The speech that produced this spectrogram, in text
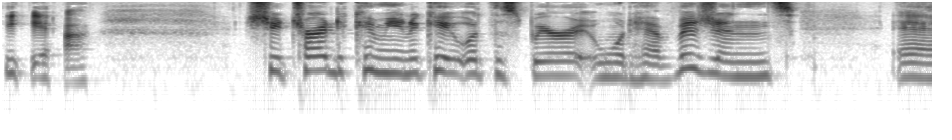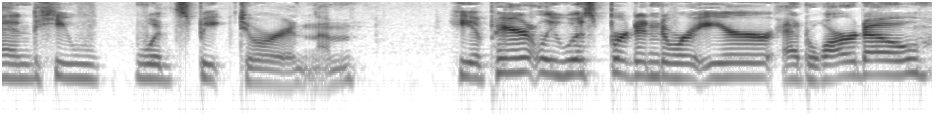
Yeah. She tried to communicate with the spirit and would have visions, and he would speak to her in them. He apparently whispered into her ear, Eduardo,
